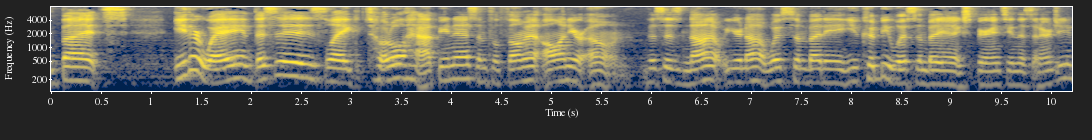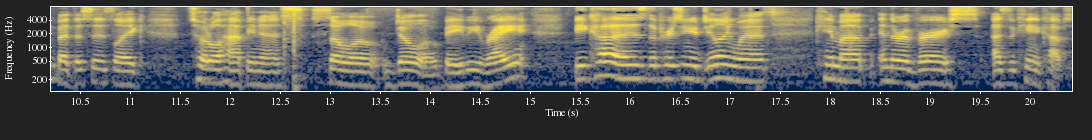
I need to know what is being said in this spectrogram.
but either way, this is like total happiness and fulfillment all on your own. This is not, you're not with somebody. You could be with somebody and experiencing this energy, but this is like total happiness, solo, dolo, baby, right? Because the person you're dealing with came up in the reverse as the King of Cups.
